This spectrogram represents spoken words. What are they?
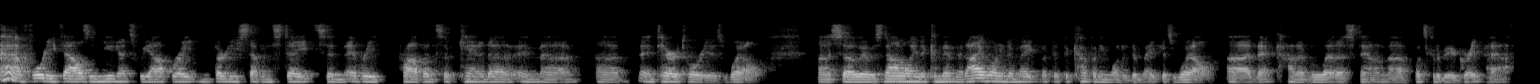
40,000 units. We operate in 37 states and every province of Canada and uh, uh, and territory as well. Uh, so it was not only the commitment I wanted to make, but that the company wanted to make as well. Uh, that kind of led us down uh, what's going to be a great path.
